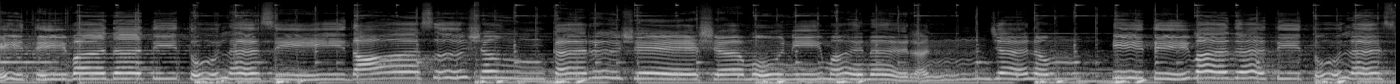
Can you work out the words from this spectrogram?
इति वदति तुलसीदास शङ्कर शेषमुनिमनरञ्जनम् इति वदति तुलसीदास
